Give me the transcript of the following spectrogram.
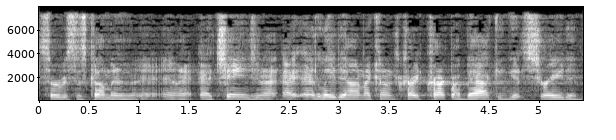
service is coming and I, I change and I, I, lay down and I kind of try to crack my back and get straight and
